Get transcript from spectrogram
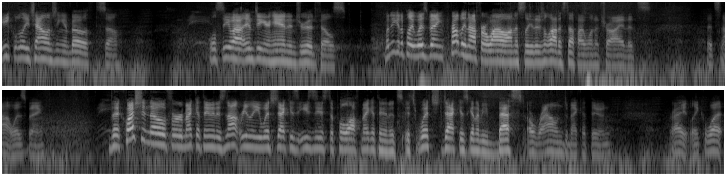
equally challenging in both, so we'll see how emptying your hand in Druid feels. When are you gonna play Whizbang? Probably not for a while, honestly. There's a lot of stuff I want to try that's that's not Whizbang. The question though for Mecha'thun is not really which deck is easiest to pull off Mecha'thun. It's it's which deck is going to be best around Mecha'thun, right? Like what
